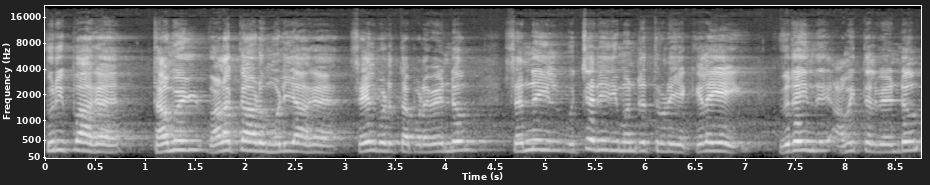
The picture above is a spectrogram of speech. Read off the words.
குறிப்பாக தமிழ் வழக்காடு மொழியாக செயல்படுத்தப்பட வேண்டும். சென்னையில் உச்சநீதிமன்றத்தினுடைய கிளையை விரைந்து அமைத்தல் வேண்டும்.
